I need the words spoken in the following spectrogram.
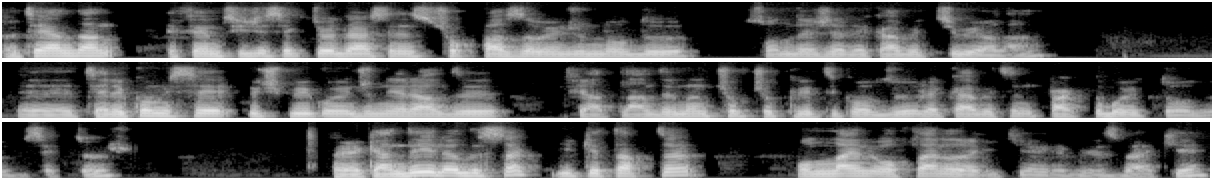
Öte yandan FMCG sektörü derseniz çok fazla oyuncunun olduğu son derece rekabetçi bir alan. E, Telekom ise üç büyük oyuncunun yer aldığı fiyatlandırmanın çok çok kritik olduğu, rekabetin farklı boyutta olduğu bir sektör. Perakende ile alırsak ilk etapta online ve offline olarak ikiye ayırabiliriz belki.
